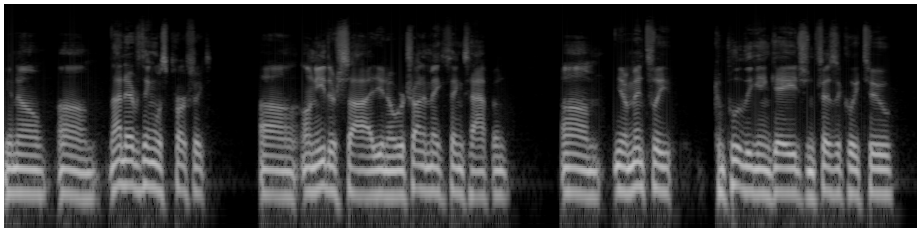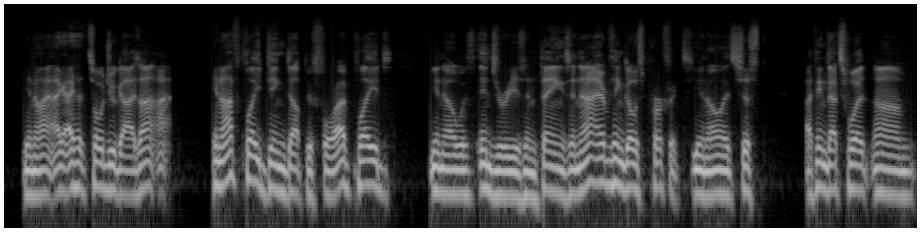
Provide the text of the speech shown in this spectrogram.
You know, um, not everything was perfect uh, on either side. You know, we're trying to make things happen. Um, you know, mentally completely engaged and physically too. You know, I, I told you guys, I, I, you know, I've played dinged up before. I've played, you know, with injuries and things, and not everything goes perfect. You know, it's just, I think that's what, um,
